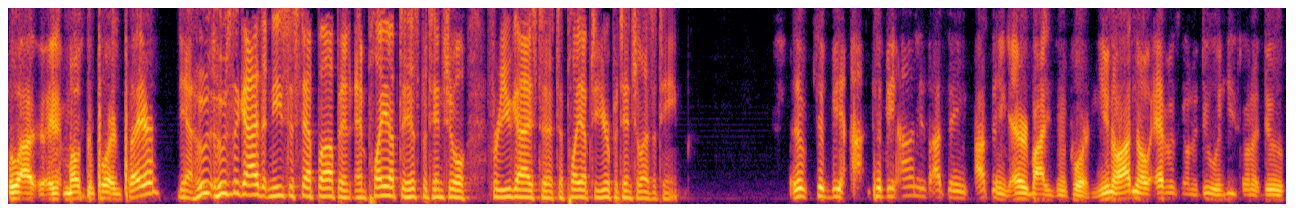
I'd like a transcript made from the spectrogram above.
Who are uh, most important player? Yeah, who who's the guy that needs to step up and, and play up to his potential for you guys to to play up to your potential as a team? To be to be honest, I think I think everybody's important. You know, I know Evan's going to do what he's going to do,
